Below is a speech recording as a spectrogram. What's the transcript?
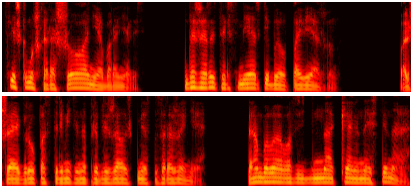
Слишком уж хорошо они оборонялись. Даже рыцарь смерти был повержен. Большая группа стремительно приближалась к месту сражения. Там была возведена каменная стена,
